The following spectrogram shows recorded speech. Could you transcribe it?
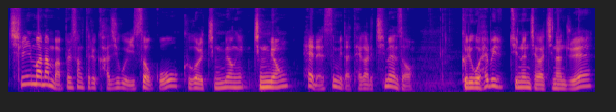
칠만한 마필 상태를 가지고 있었고 그걸 증명 증명해냈습니다. 대가리 치면서 그리고 헤비듀티는 제가 지난주에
